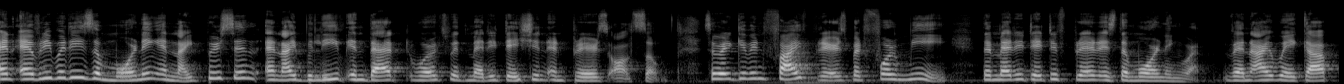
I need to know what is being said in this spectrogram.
And everybody is a morning and night person, and I believe in that works with meditation and prayers also. So we're given five prayers, but for me, the meditative prayer is the morning one. When I wake up,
